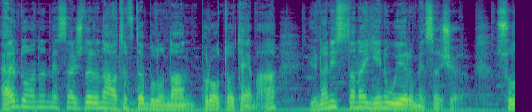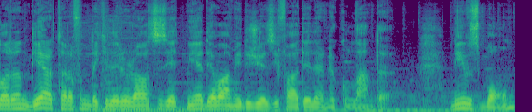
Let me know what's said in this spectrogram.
Erdoğan'ın mesajlarına atıfta bulunan Prototema, Yunanistan'a yeni uyarı mesajı, suların diğer tarafındakileri rahatsız etmeye devam edeceğiz ifadelerini kullandı. Newsbomb,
